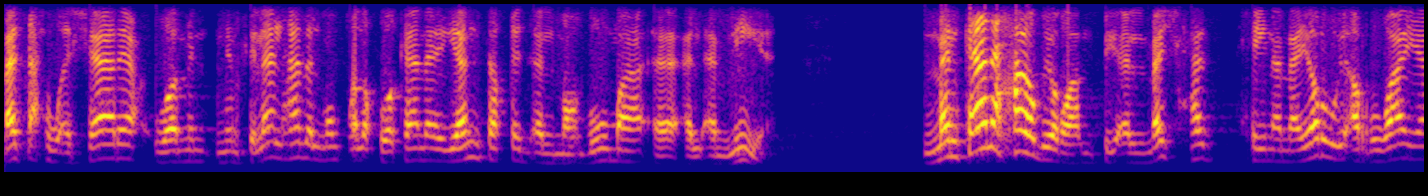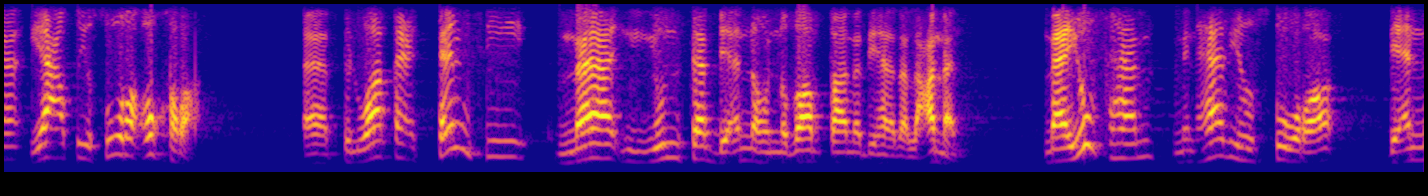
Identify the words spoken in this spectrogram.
مسحوا الشارع ومن من خلال هذا المنطلق وكان ينتقد المنظومة الأمنية. من كان حاضرا في المشهد حينما يروي الرواية يعطي صورة أخرى في الواقع تنفي ما ينسب بأنه النظام قام بهذا العمل. ما يفهم من هذه الصورة بأن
